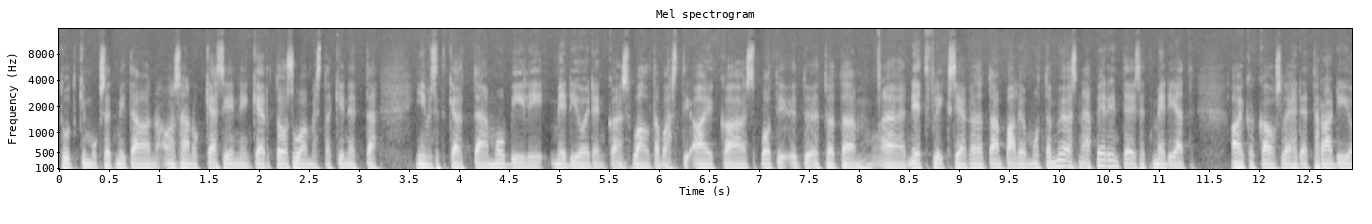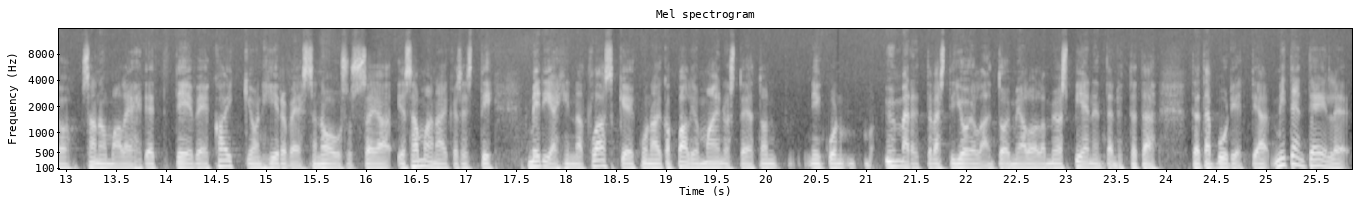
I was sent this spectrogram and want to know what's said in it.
tutkimukset, mitä on, on saanut käsiin, niin kertoo Suomestakin, että ihmiset käyttää mobiilimedioiden kanssa valtavasti aikaa. Spoti, tota, Netflixiä katsotaan paljon, mutta myös nämä perinteiset mediat, aikakauslehdet, radio, sanomalehdet, TV, kaikki on hirveässä nousussa ja, ja samanaikaisesti mediahinnat laskee, kun aika paljon mainostajat on niin kuin ymmärrettävästi joillain toimialoilla myös pienentänyt tätä, tätä budjettia. Miten teille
